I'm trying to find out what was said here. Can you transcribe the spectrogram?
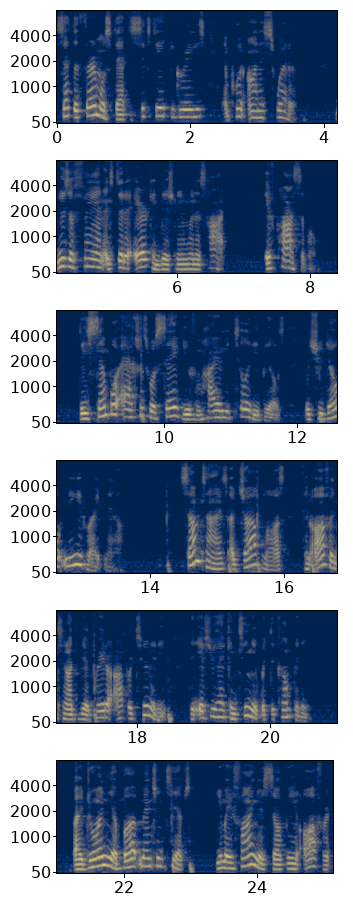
Set the thermostat to 68 degrees and put on a sweater. Use a fan instead of air conditioning when it's hot, if possible. These simple actions will save you from higher utility bills, which you don't need right now. Sometimes a job loss can often turn out to be a greater opportunity than if you had continued with the company. By doing the above mentioned tips, you may find yourself being offered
